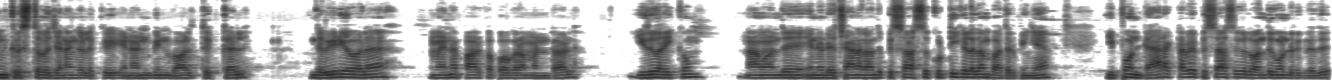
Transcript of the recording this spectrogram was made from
என் கிறிஸ்தவ ஜனங்களுக்கு என் அன்பின் வாழ்த்துக்கள். இந்த வீடியோவில் நம்ம என்ன பார்க்க போகிறோம் என்றால் இதுவரைக்கும் நாம் வந்து என்னுடைய சேனலை வந்து பிசாசு குட்டிகளை தான் பார்த்துருப்பீங்க. இப்போ டேரெக்டாகவே பிசாசுகள் வந்து கொண்டு இருக்கிறது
